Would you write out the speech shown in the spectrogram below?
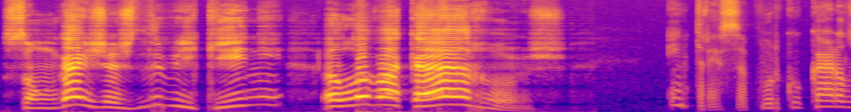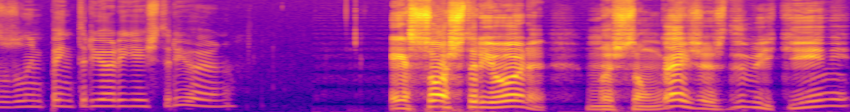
São gajas de biquíni a lavar carros. Interessa porque o Carlos limpa interior e exterior. É só exterior, mas são gajas de biquíni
